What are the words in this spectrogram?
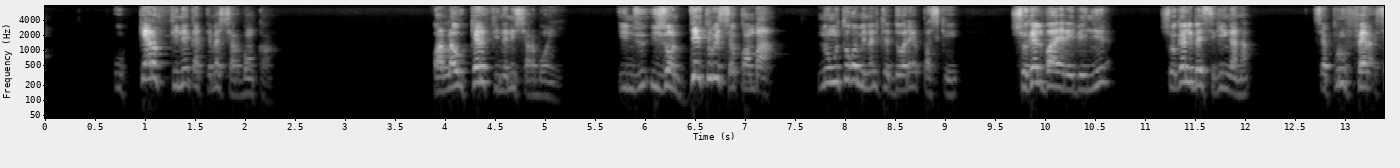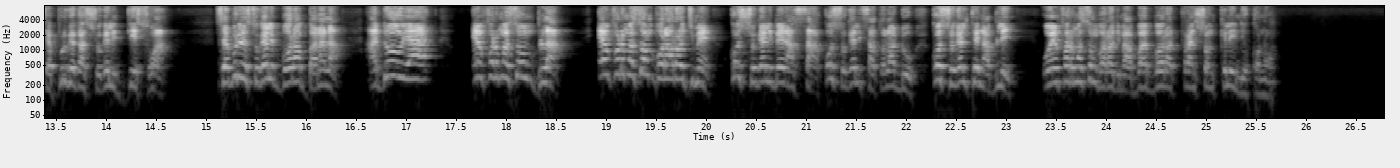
u kɛra finen ka tɛmɛ charbon kan wala u kɛra finen ni charbon ils, ont détruit ce combat. Nous tɛ dɔwɛrɛ parce que Choguel va revenir. Choguel bɛ segin ka na c'est pour faire c'est pour que ka Choguel déçoit. C'est pour que Choguel bɔra bana la a dɔw y'a information bila information bɔra yɔrɔ jumɛn ko Choguel bɛ na sa ko Choguel satɔla don ko Choguel tɛ na bilen information bɔra jumɛn a bɔra transition kelen de kɔnɔ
